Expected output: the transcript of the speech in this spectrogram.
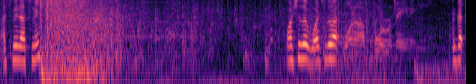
That's me, that's me. Watch the, watch the, One op four remaining. I got,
